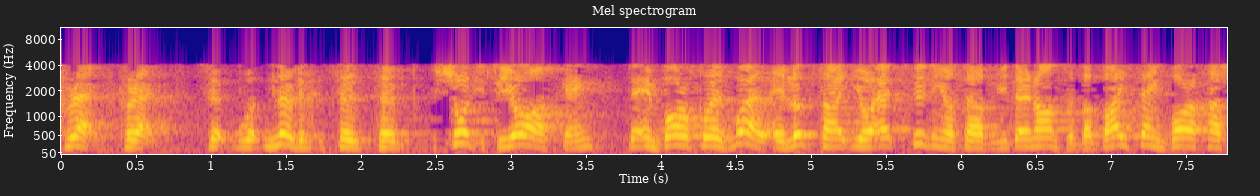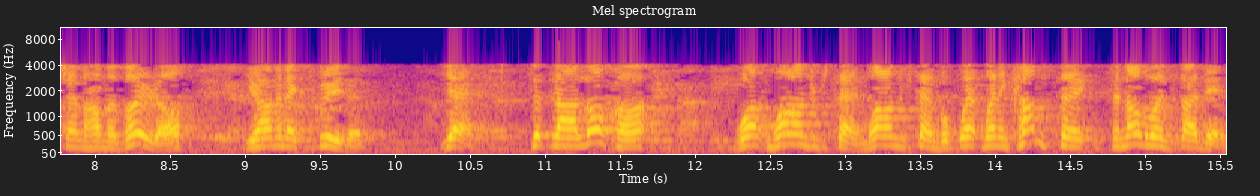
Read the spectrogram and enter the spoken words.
Correct, correct. So no, but so so shortly, so you're asking that in Baruch Hu as well, it looks like you're excluding yourself if you don't answer. But by saying Baruch Hashem Hamavoros, you haven't excluded. Yeah. So la one hundred percent, one hundred percent. But when, when, it comes to, so in other words, like this.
